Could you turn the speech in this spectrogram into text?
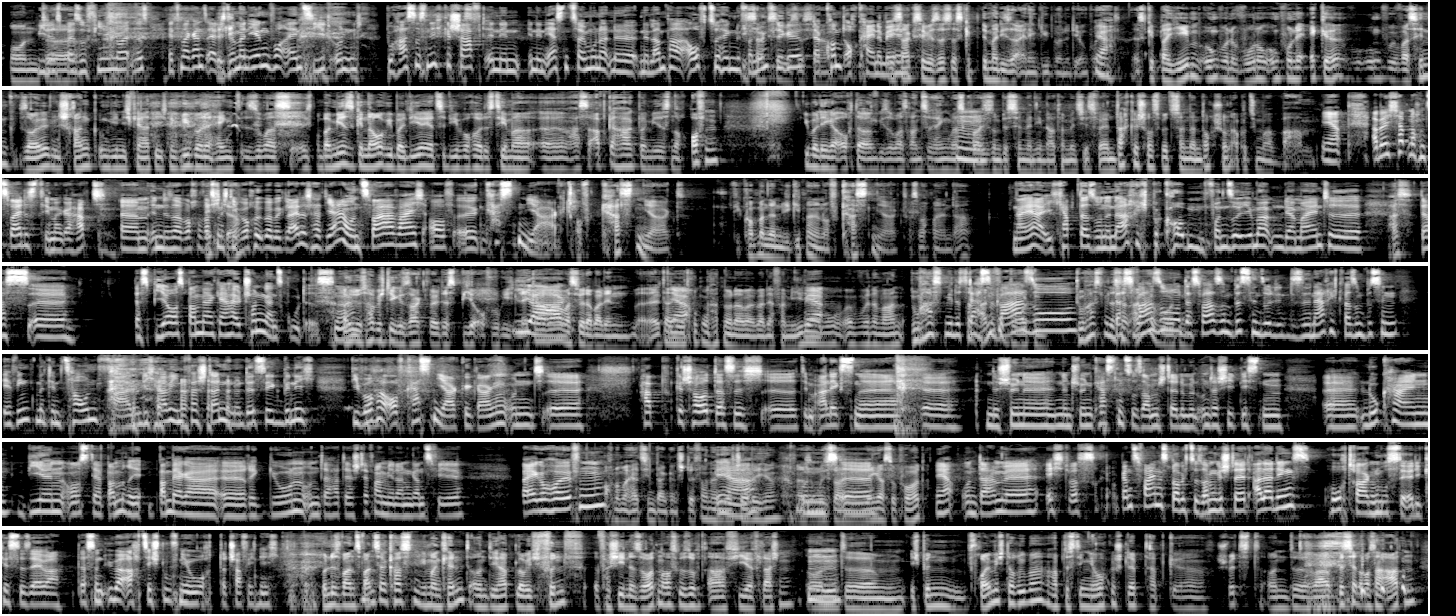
Und, Wie das bei äh, so vielen Leuten ist. Jetzt mal ganz ehrlich, wenn man irgendwo einzieht und Du hast es nicht geschafft, in den, in den ersten zwei Monaten eine, eine Lampe aufzuhängen, eine Ich dir, vernünftige. es ist, da ja. kommt auch keine mehr Ich hin. sag's dir, wie es ist, es gibt immer diese eine Glühbirne, die irgendwo Ja. hängt. Es gibt bei jedem irgendwo eine Wohnung, irgendwo eine Ecke, wo irgendwo was hin soll, ein Schrank irgendwie nicht fertig, eine Glühbirne hängt, sowas. Und bei mir ist es genau wie bei dir jetzt die Woche das Thema, äh, hast du abgehakt, bei mir ist noch offen. Überlege auch da irgendwie sowas ranzuhängen, was quasi so ein bisschen ventilatormäßig ist, weil im Dachgeschoss wird's dann, dann doch schon ab und zu mal warm. Ja, aber ich habe noch ein zweites Thema gehabt ähm, in dieser Woche, was Echt, mich ja? die Woche über begleitet hat. Ja, und zwar war ich auf äh, Kastenjagd. Auf Kastenjagd. Wie kommt man denn, wie geht man denn auf Kastenjagd? Was macht man denn da? Naja, ich habe da so eine Nachricht bekommen von so jemandem, der meinte, Was? dass äh, das Bier aus Bamberg ja halt schon ganz gut ist. Ne? Also das habe ich dir gesagt, weil das Bier auch wirklich lecker Ja. war, was wir da bei den Eltern Ja. getrunken hatten oder bei, der Familie, Ja. wo, wo wir da waren. Du hast mir das dann das angeboten. war so, Du hast mir das, das dann war so, angeboten. das war so ein bisschen so, diese Nachricht war so ein bisschen der Wink mit dem Zaunpfahl und ich habe ihn verstanden und deswegen bin ich die Woche auf Kastenjagd gegangen und äh, habe geschaut, dass ich äh, dem Alex eine, äh, eine schöne, einen schönen Kasten zusammenstelle mit unterschiedlichsten äh, lokalen Bieren aus der Bamre Bamberger äh, Region. Und da hat der Stefan mir dann ganz viel beigeholfen. Auch nochmal herzlichen Dank an Stefan an Ja. der Stelle hier. Also Und, muss ich sagen, äh, mega Support. Ja, und da haben wir echt was ganz Feines, glaube ich, zusammengestellt. Allerdings, hochtragen musste er die Kiste selber. Das sind über 80 Stufen hier hoch, das schaffe ich nicht. Und es waren 20er Kasten, wie man kennt, und ihr habt, glaube ich, fünf verschiedene Sorten ausgesucht, a vier Flaschen. Mhm. Und ähm, ich bin, freue mich darüber, habe das Ding hier hochgeschleppt, habe geschwitzt und äh, war ein bisschen außer Atem.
